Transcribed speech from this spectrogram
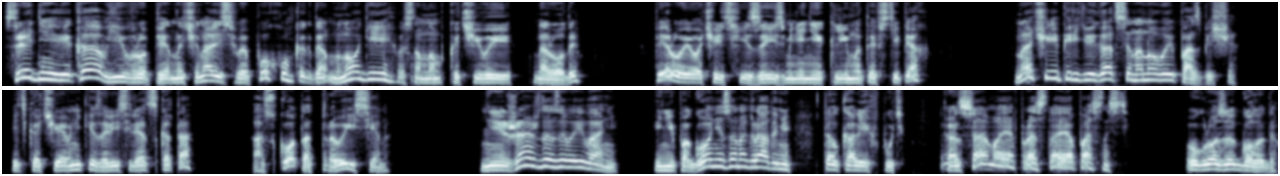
Средние века в Европе начинались в эпоху, когда многие, в основном кочевые народы, в первую очередь из-за изменения климата в степях, начали передвигаться на новые пастбища, ведь кочевники зависели от скота, а скот — от травы и сена. Не жажда завоеваний и не погоня за наградами толкали их в путь, а самая простая опасность — угроза голода.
